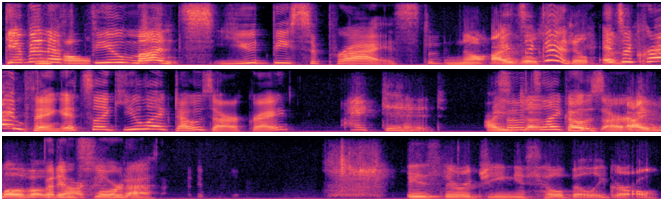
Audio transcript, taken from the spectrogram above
given no. a few months, you'd be surprised. No, I it's a good. It's a crime thing. It's like you liked Ozark, right? I did. I so it's like Ozark. I love Ozark, but in Florida. Is there a genius hillbilly girl?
